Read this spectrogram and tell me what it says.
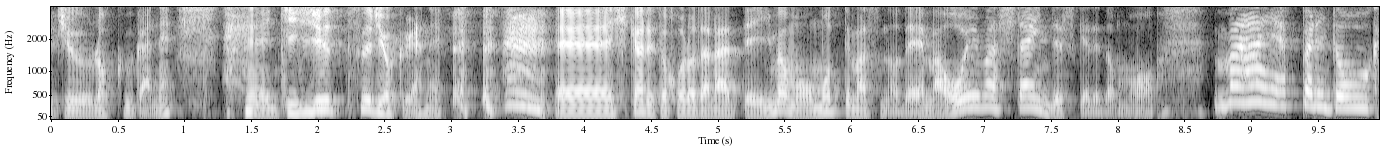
力がね、技術力がね えー、光るところだなって今も思ってますので、まあ応援はしたいんですけれども、まあやっぱりどう考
